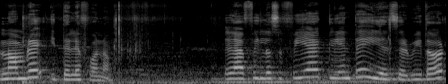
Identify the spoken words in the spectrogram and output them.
nombre y teléfono. La filosofía cliente y el servidor,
